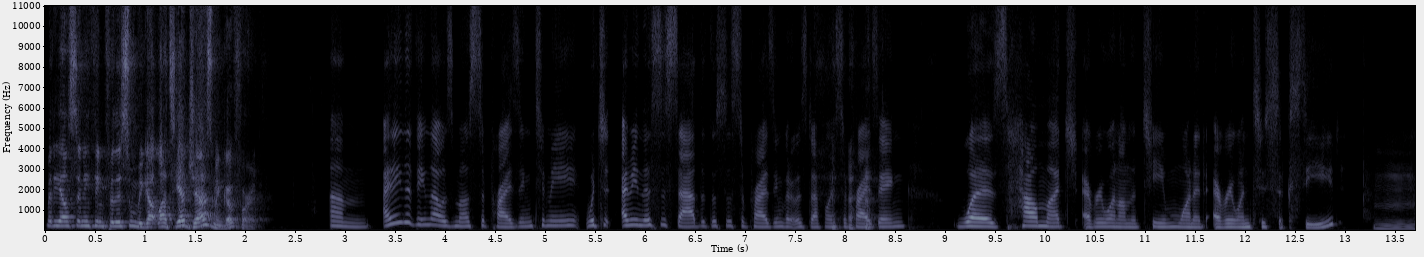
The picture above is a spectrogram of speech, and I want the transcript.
Anybody else? Anything for this one? We got lots. Yeah, Jasmine, go for it. Um, I think the thing that was most surprising to me, which I mean, this is sad that this was surprising, but it was definitely surprising, was how much everyone on the team wanted everyone to succeed. Hmm.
